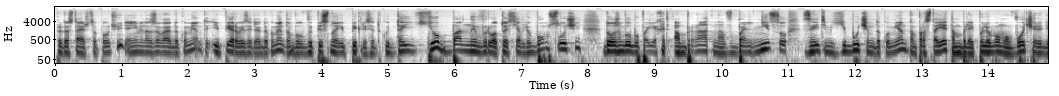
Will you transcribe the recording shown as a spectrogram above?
предоставить, чтобы получить, они мне называют документы, и первый из этих документов был выписной эпикрис. Я такой, да ебаный в рот. То есть я в любом случае должен был бы поехать обратно в больницу за этим ебучим документом, простоять там, блядь, по-любому в очереди,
